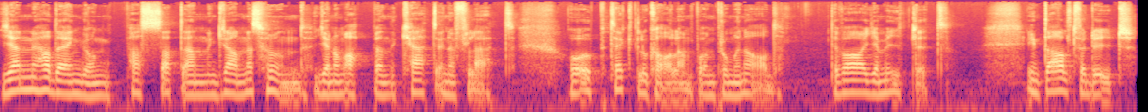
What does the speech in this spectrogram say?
Jenny hade en gång passat en grannes hund genom appen Cat in a Flat och upptäckt lokalen på en promenad. Det var gemytligt. Inte allt för dyrt.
